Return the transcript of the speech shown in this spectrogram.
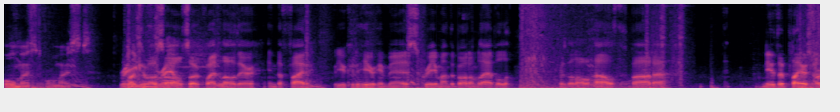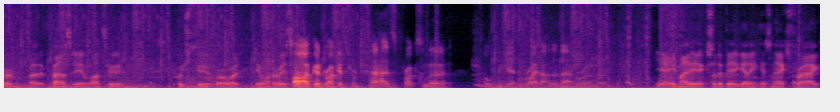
almost, almost ready Proximo's with the rail. also quite low there in the fight. You could hear him uh, scream on the bottom level for the low health, but uh, neither players or rather fans didn't want to push too forward. They want to risk Oh, good rockets from Faz. Proxima told to get right out of that room. Yeah, he might actually be getting his next frag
